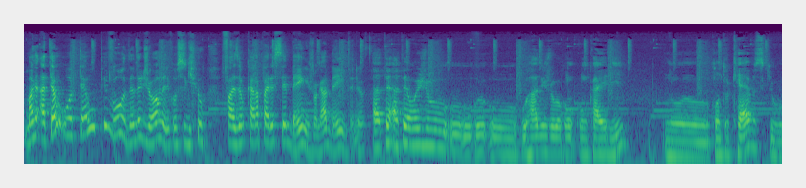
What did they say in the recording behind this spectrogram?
Mas até o, até o pivô, o Deandre Jordan, ele conseguiu fazer o cara aparecer bem, jogar bem, entendeu? Até, até hoje o, o, o, o Harden jogou com, com o Kyrie no, contra o Cavs, que o,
